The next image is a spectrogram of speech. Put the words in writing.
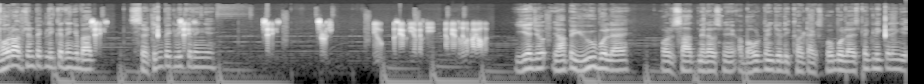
मोर ऑप्शन पे क्लिक करने के बाद सेटिंग पे क्लिक करेंगे। ये जो यहाँ पे यू बोला है और साथ मेरा उसने अबाउट में जो लिखा टैक्स वो बोला है इस पर क्लिक करेंगे।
